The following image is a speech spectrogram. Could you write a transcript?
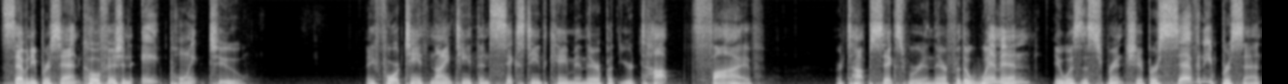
70%, coefficient 8.2. A 14th, 19th, and 16th came in there, but your top five or top six were in there. For the women, it was the sprint chipper, 70%,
